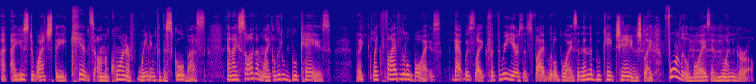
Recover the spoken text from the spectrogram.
I, I used to watch the kids on the corner waiting for the school bus, and I saw them like little bouquets, like like five little boys. That was like for three years, it's five little boys, and then the bouquet changed like four little boys and one girl.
